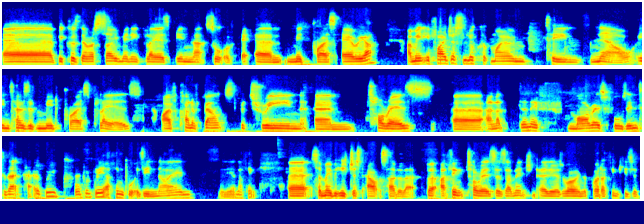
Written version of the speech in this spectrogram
uh, because there are so many players in that sort of um, mid-price area. I mean, if I just look at my own team now, in terms of mid-price players, I've kind of bounced between um, Torres uh, and I don't know if Mahrez falls into that category. Probably, I think what is he nine million? I think. Uh, so maybe he's just outside of that. But I think Torres, as I mentioned earlier as well in the pod, I think he's a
